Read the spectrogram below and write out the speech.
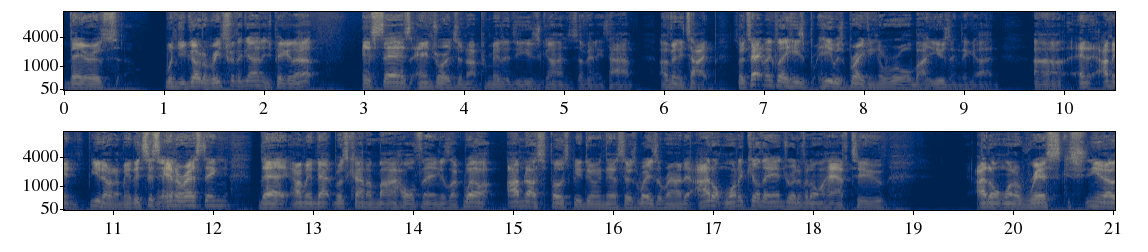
there's when you go to reach for the gun and you pick it up, it says androids are not permitted to use guns of any time of any type. So technically, he's he was breaking a rule by using the gun. Uh, and I mean, you know what I mean. It's just Yeah. interesting that I mean that was kind of my whole thing. Is like, well, I'm not supposed to be doing this. There's ways around it. I don't want to kill the android if I don't have to. I don't want to risk. You know,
